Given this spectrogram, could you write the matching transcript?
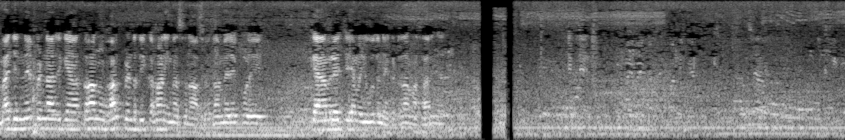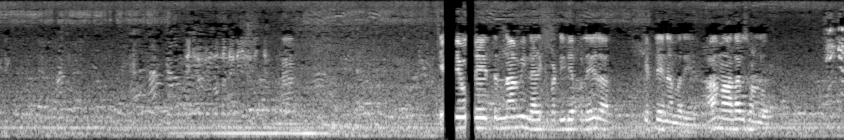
ਮੈਂ ਜਿੰਨੇ ਪਿੰਡਾਂ 'ਚ ਗਿਆ, ਤੁਹਾਨੂੰ ਹਰ ਪਿੰਡ ਦੀ ਕਹਾਣੀ ਮੈਂ ਸੁਣਾ ਸਕਦਾ। ਮੇਰੇ ਕੋਲੇ ਕੈਮਰੇ 'ਚ ਇਹ ਮੌਜੂਦ ਨੇ, ਘਟਨਾਵਾਂ ਸਾਰੀਆਂ। ਇਹ ਉਹਦੇ ਤਿੰਨਾਂ ਮਹੀਨਿਆਂ ਦੇ ਕਬੱਡੀ ਦੇ ਪਲੇਅਰ ਚਿੱਟੇ ਨਾ ਮਰੇ। ਆ ਮਾਂ ਦਾ ਵੀ ਸੁਣ ਲਓ ਠੀਕ ਹੈ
